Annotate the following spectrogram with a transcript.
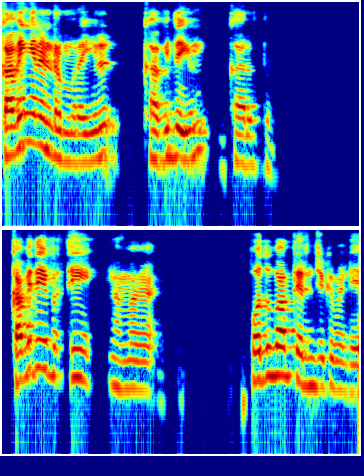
கவிஞன் என்ற முறையில் கவிதையும் கருத்தும். கவிதையை பத்தி நம்ம பொதுவா தெரிஞ்சுக்க வேண்டிய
